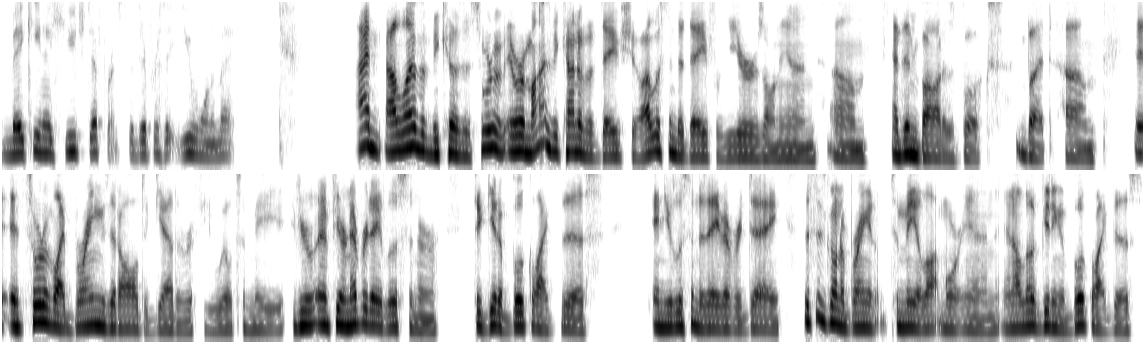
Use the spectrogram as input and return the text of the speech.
making a huge difference, the difference that you want to make. I, I love it because it sort of it reminds me kind of of Dave's show. I listened to Dave for years on end, um, and then bought his books. But um, it, it, sort of like brings it all together, if you will, to me. If you're if you're an everyday listener, to get a book like this, and you listen to Dave every day, this is going to bring it to me a lot more in. And I love getting a book like this.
